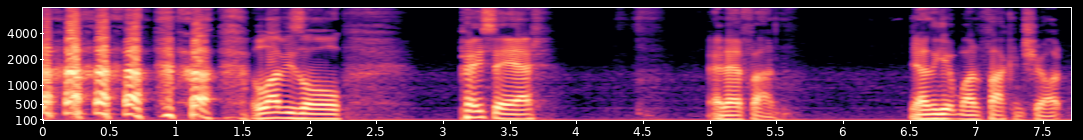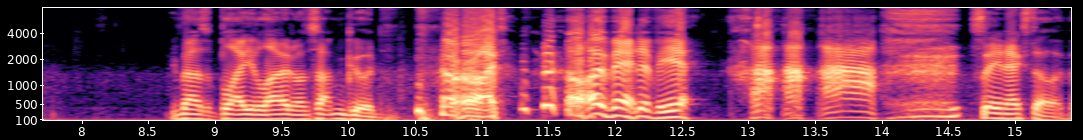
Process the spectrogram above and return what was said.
Love yous all. Peace out. And have fun. You only get one fucking shot. You might as well blow your load on something good. All right. I'm out of here. See you next time.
